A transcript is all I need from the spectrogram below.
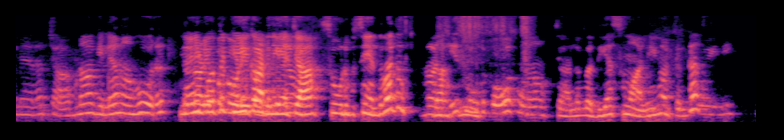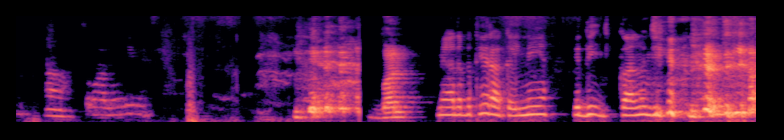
ਨਾ ਮੈਂ ਚਾਹ ਬਣਾ ਕੇ ਲਿਆਵਾਂ ਹੋਰ। ਤੇ ਨਹੀਂ ਪੁੱਤ ਕੀ ਕਰਨੀ ਆ ਚਾਹ? ਸੂਟ ਪਸੰਦ ਵਾ ਤੂੰ? ਸੂਟ ਬਹੁਤ ਸੋਹਣਾ। ਚੱਲ ਵਧੀਆ ਸਵਾ ਲਈ ਹੁਣ ਚੰਗਾ? ਹਾਂ। ਸਵਾ ਲੂੰਗੀ ਮੈਂ। ਮੈਂ ਤਾਂ ਬਥੇਰਾ ਕਹਿਨੀ ਆ ਵੀ ਦੀ ਕੱਲ ਨੂੰ ਜੀ ਦੀਆ।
